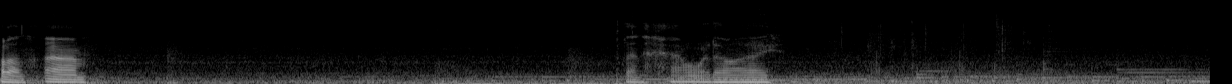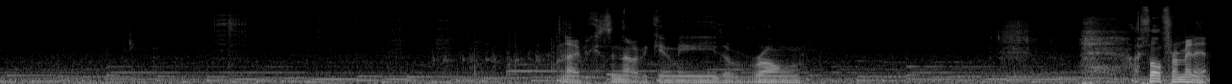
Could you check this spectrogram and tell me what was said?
Hold on. Um, then how would I... No, because then that would be giving me the wrong... I thought for a minute,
